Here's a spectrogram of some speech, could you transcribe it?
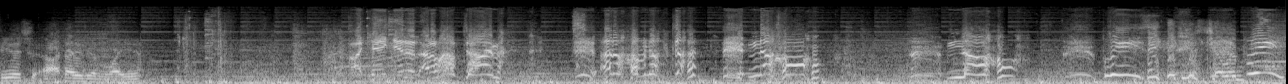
See this? Oh, I thought he was gonna light you. I can't get it. I don't have time. I don't have enough time. No. No. Please. Just chilling. Please.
